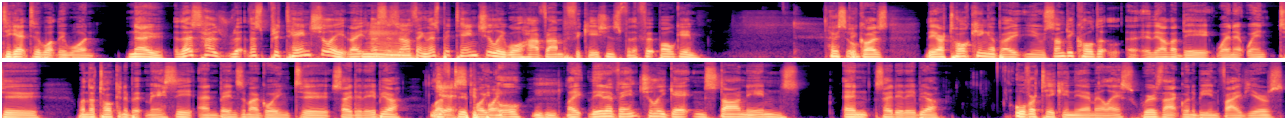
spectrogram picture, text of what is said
to get to what they want. Now, this has this potentially right. This is Hmm. another thing. This potentially will have ramifications for the football game How so? because they are talking about you know somebody called it uh, the other day when it went to when they're talking about Messi and Benzema going to Saudi Arabia, LIV Yes, good point. 2.0. Mhm. Like they're eventually getting star names in Saudi Arabia, overtaking the MLS. Where's that going to be in five years?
